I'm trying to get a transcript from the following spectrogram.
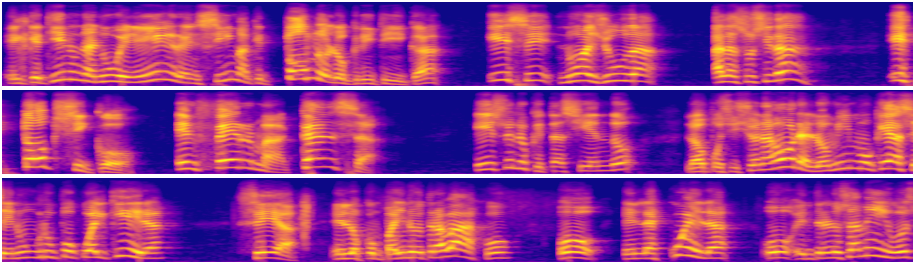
el que tiene una nube negra encima que todo lo critica, ese no ayuda a la sociedad. Es tóxico, enferma, cansa. Eso es lo que está haciendo la oposición ahora, lo mismo que hace en un grupo cualquiera, sea en los compañeros de trabajo o en la escuela, o entre los amigos,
